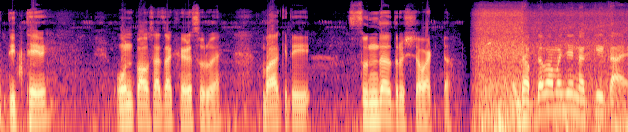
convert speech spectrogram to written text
तिथे ऊन पावसाचा खेळ सुरू आहे. बघा किती सुंदर दृश्य वाटतं. धबधबा म्हणजे नक्की काय?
